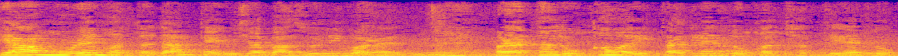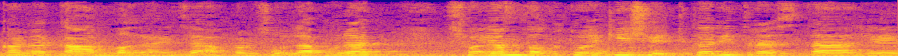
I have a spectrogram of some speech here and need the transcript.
त्यामुळे मतदान त्यांच्या बाजूनी वळेल. पण आता लोक वैतागले लोक थकले आहेत लोकांना काम बघायचं आपण सोलापुरात स्वयं बघतोय की शेतकरी त्रस्त आहे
